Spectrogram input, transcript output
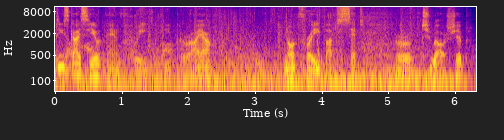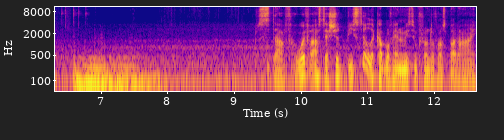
these guys here and free the pariah. Not free, but set her to our ship. Stuff with us. There should be still a couple of enemies in front of us, but I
